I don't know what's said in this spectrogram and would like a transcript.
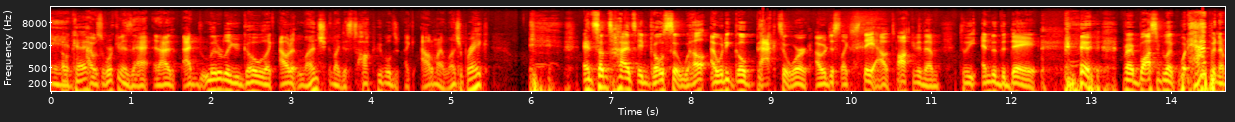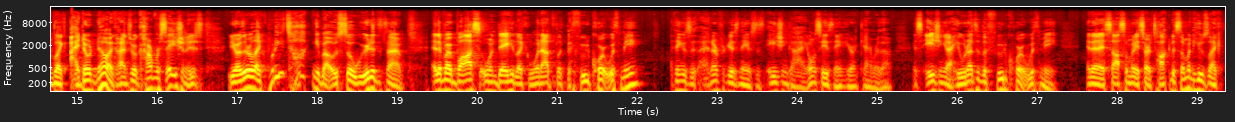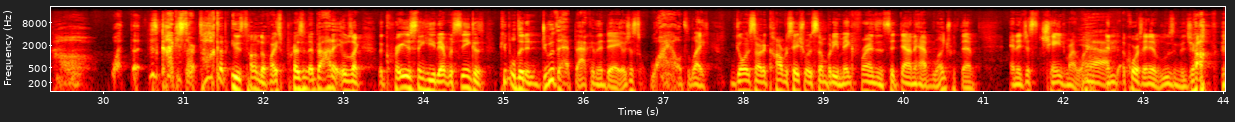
And okay. I was working as that, and I I literally could go like out at lunch and like just talk to people like out of my lunch break and sometimes it goes so well, I wouldn't go back to work. I would just like stay out talking to them to the end of the day. my boss would be like, "What happened?" I'm like, "I don't know. I got into a conversation. Just, you know, they were like, "What are you talking about?" It was so weird at the time. And then my boss one day he like went out to like the food court with me. I think it was I never forget his name. It's this Asian guy. I won't say his name here on camera though. This Asian guy. He went out to the food court with me, and then I saw somebody start talking to somebody. He was like, "Oh." What the? This guy just started talking. About, he was telling the vice president about it. It was like the craziest thing he'd ever seen because people didn't do that back in the day. It was just wild to like go and start a conversation with somebody, make friends, and sit down and have lunch with them. And it just changed my life. Yeah. And of course, I ended up losing the job.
